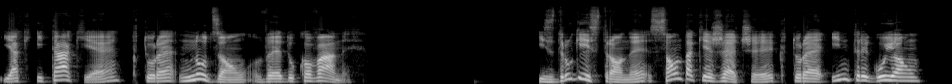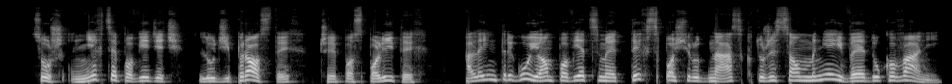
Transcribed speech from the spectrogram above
jak i takie, które nudzą wyedukowanych. I z drugiej strony są takie rzeczy, które intrygują, cóż, nie chcę powiedzieć ludzi prostych czy pospolitych, ale intrygują powiedzmy tych spośród nas, którzy są mniej wyedukowani.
